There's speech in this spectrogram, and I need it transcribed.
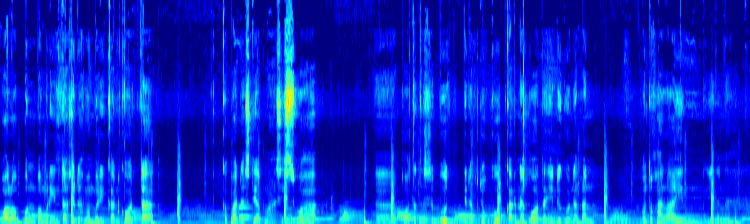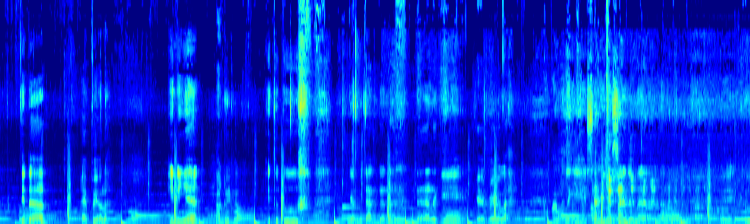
walaupun pemerintah sudah memberikan kuota kepada setiap mahasiswa uh, kuota tersebut tidak cukup karena kuotanya digunakan untuk hal lain gitu. Nah tidak KP lah. Ininya aduh itu tuh jangan bercanda nah udah lagi KP lah. Lagi serius gitu nah aduh. ya itu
